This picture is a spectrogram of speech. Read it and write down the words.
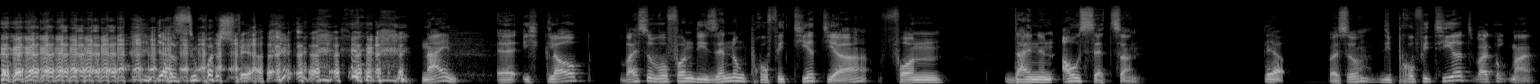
Ja, super schwer. nein, äh, ich glaube, weißt du, wovon die Sendung profitiert ja von deinen Aussetzern. Ja. Weißt du? Die profitiert, weil guck mal,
